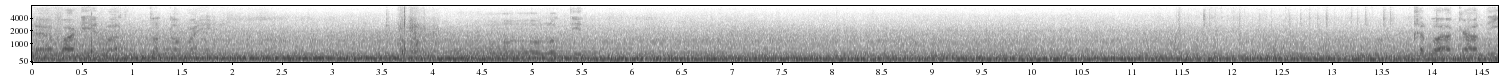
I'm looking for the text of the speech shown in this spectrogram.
แต่ฟ้าเห็นว่าต้นดอกไม้โอ้รถติดคันว่ากาศดี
